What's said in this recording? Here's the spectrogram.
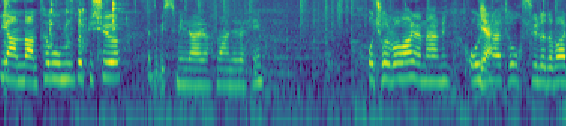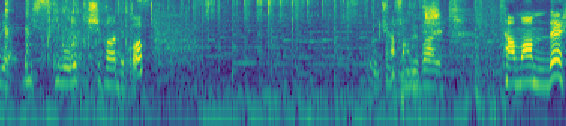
Bir yandan tavuğumuz da pişiyor. Hadi Bismillahirrahmanirrahim. O çorba var ya Nermin, orijinal tavuk suyuyla da var ya mis gibi olur ki şifa deposu. Hop. Ölçümsün Tamamdır. mübarek. Tamamdır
